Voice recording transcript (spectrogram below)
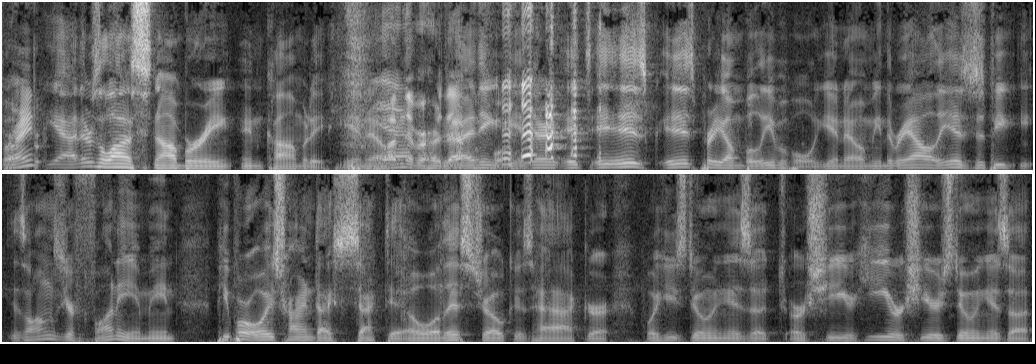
right? Yeah, there's a lot of snobbery in comedy. You know, Yeah. I've never heard that I before. think there, it's, it is it is pretty unbelievable. You know, I mean, the reality is just be as long as you're funny. I mean, people are always trying to dissect it. Oh, well, this joke is hack, or what he's doing is a, or she, or he or she is doing is a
